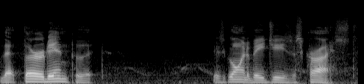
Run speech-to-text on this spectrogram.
That third input is going to be Jesus Christ.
